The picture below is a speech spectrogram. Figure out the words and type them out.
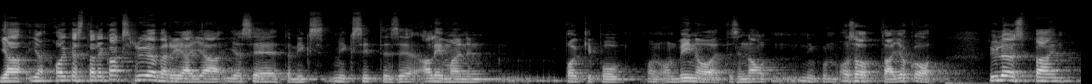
Ja, ja oikeastaan ne kaksi ryöväriä ja, ja se, että miksi, miksi sitten se alimainen poikkipuu on, on vino, että se no, niin kuin osoittaa joko ylöspäin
